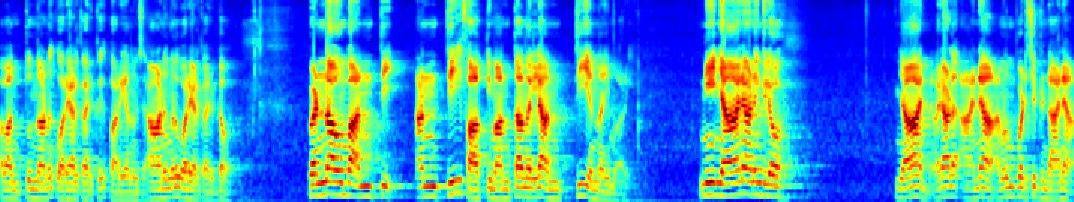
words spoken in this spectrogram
അപ്പോൾ അന്തും എന്നാണ് കുറേ ആൾക്കാർക്ക് പറയാമെന്ന് വെച്ചാൽ ആണുങ്ങൾ കുറേ ആൾക്കാർ കേട്ടോ പെണ്ണാവുമ്പോൾ അന്തി അന്തി ഫാത്തിമ. അന്ത എന്നല്ല അന്തി എന്നായി മാറി. ഇനി ഞാനാണെങ്കിലോ? ഞാൻ. ഒരാൾ അന. നമ്മൾ മുമ്പ് പഠിച്ചിട്ടുണ്ട് അന.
